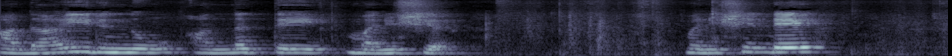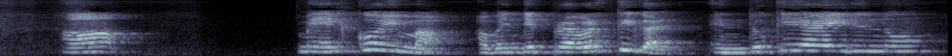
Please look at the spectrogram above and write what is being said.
അതായിരുന്നു അന്നത്തെ മനുഷ്യർ. മനുഷ്യന്റെ ആ മേൽക്കോയ്മ അവന്റെ പ്രവൃത്തികൾ എന്തൊക്കെയായിരുന്നു?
